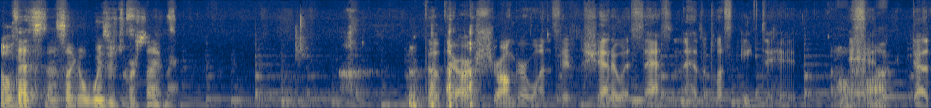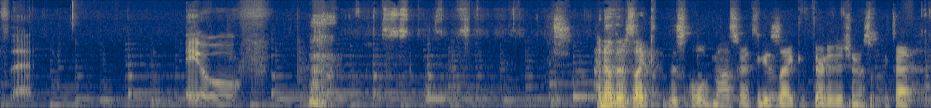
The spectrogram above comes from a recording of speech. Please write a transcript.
Oh, that's that's like a wizard's worst nightmare. though there are stronger ones. There's the shadow assassin that has a plus eight to hit, Oh and fuck. does that. Ayo. I know there's like this old monster. I think it's like third edition or something like that.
